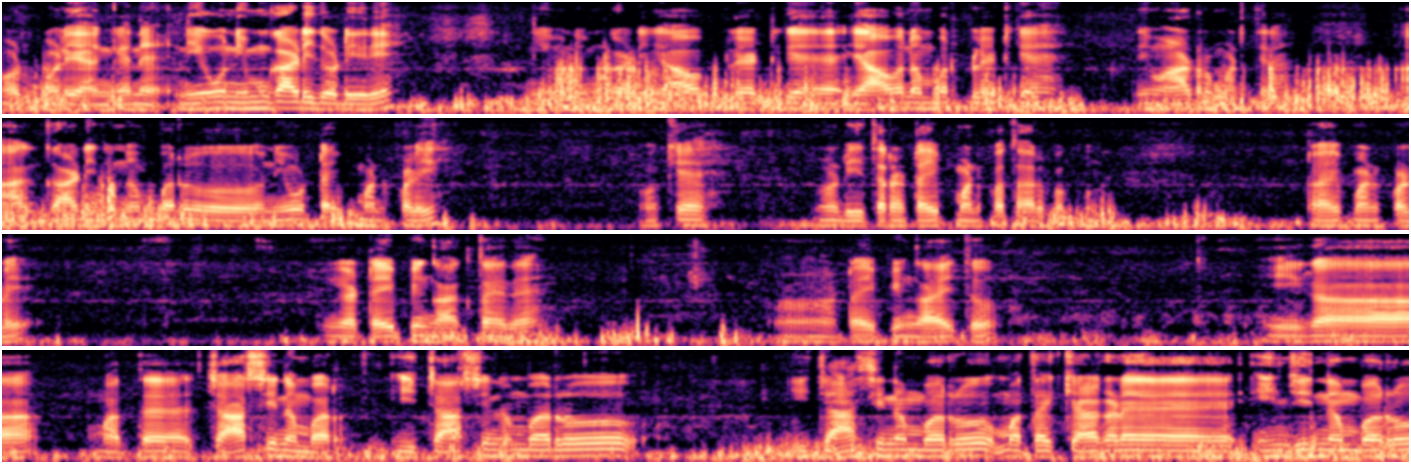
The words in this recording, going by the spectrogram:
ಹೊಡ್ಕೊಳ್ಳಿ ಹಂಗೇ ನೀವು ನಿಮ್ಮ ಗಾಡಿ ಹೊಡೀರಿ. ನೀವು ನಿಮ್ಮ ಗಾಡಿ ಯಾವ ಪ್ಲೇಟ್ಗೆ ಯಾವ ನಂಬರ್ ಪ್ಲೇಟ್ಗೆ ನೀವು ಆರ್ಡ್ರ್ ಮಾಡ್ತೀರಾ? ಆ ಗಾಡಿನ ನಂಬರು ನೀವು ಟೈಪ್ ಮಾಡ್ಕೊಳ್ಳಿ. ಓಕೆ? ನೋಡಿ, ಈ ಥರ ಟೈಪ್ ಮಾಡ್ಕೋತಾ ಇರಬೇಕು. ಟೈಪ್ ಮಾಡ್ಕೊಳ್ಳಿ. ಈಗ ಟೈಪಿಂಗ್ ಆಗ್ತಾಯಿದೆ ಟೈಪಿಂಗ್ ಆಯಿತು. ಈಗ ಮತ್ತು ಚಾರ್ಸಿ ನಂಬರ್. ಈ ಚಾರ್ಸಿ ನಂಬರು, ಈ ಚಾರ್ಸಿ ನಂಬರು, ಮತ್ತು ಕೆಳಗಡೆ ಇಂಜಿನ್ ನಂಬರು,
